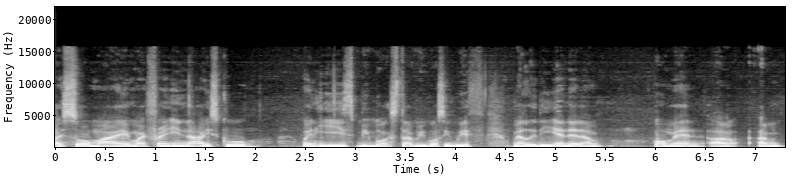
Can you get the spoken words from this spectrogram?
I saw my, my friend in high school when he's beatbox start beatboxing with melody and then I'm oh man uh, I'm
